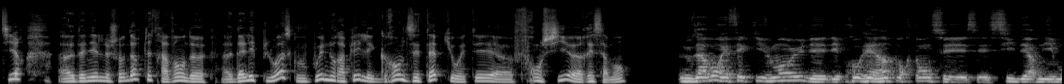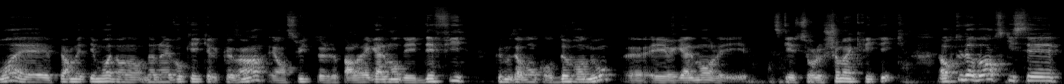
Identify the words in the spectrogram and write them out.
tir. Daniel Lechaunder, peut-être avant d'aller plus loin, est-ce que vous pouvez nous rappeler les grandes étapes qui ont été franchies récemment? Nous avons effectivement eu des, des progrès importants ces, ces six derniers mois et permettez-moi d'en, évoquer quelques-uns. Et ensuite, je parlerai également des défis que nous avons encore devant nous euh, et également les, ce qui est sur le chemin critique. Alors tout d'abord, ce qui, s'est-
